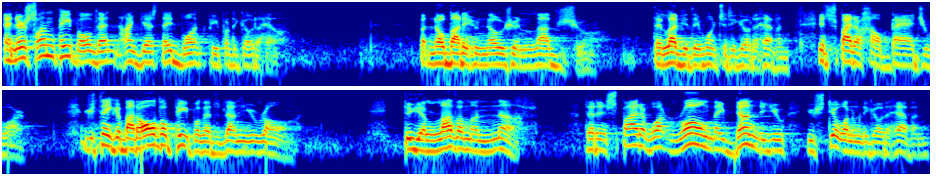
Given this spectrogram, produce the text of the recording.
And there's some people that I guess they'd want people to go to hell. But nobody who knows you and loves you, they love you, they want you to go to heaven, in spite of how bad you are. You think about all the people that have done you wrong. Do you love them enough that in spite of what wrong they've done to you, you still want them to go to heaven?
